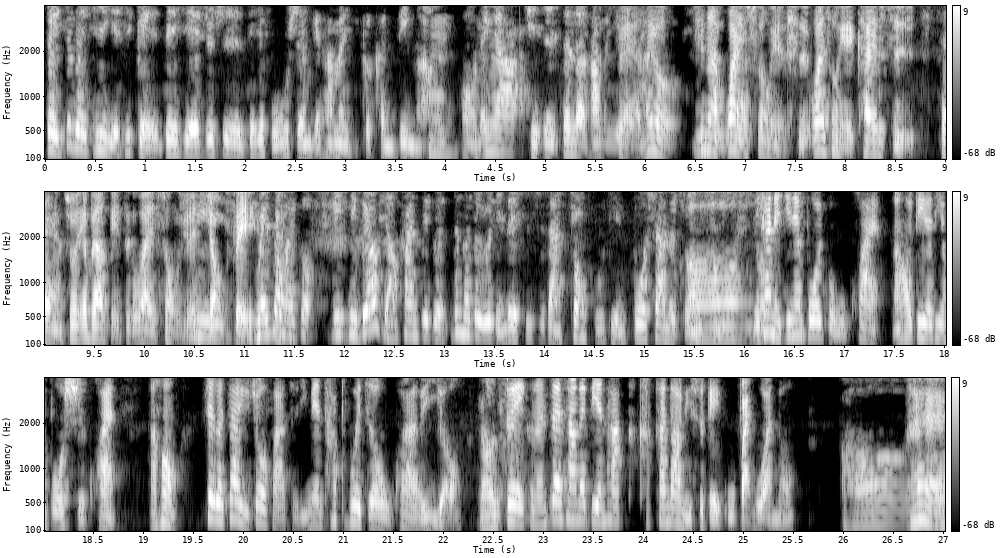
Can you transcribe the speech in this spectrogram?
对，这个是也是给这些就是这些服务生给他们一个肯定啦。嗯，哦，那因为他其实真的他们也对，还有现在外送也是，外送也开始对说要不要给这个外送员小费？没错 没错，你你不要小看这个，那个都有点类似是在种福田播善的种子。哦你看你今天播一个五块，然后第二天播十块，然后这个在宇宙法则里面，它不会只有五块而已哦。然后对，可能在他那边他看看到你是给五百万哦。哦，哎，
